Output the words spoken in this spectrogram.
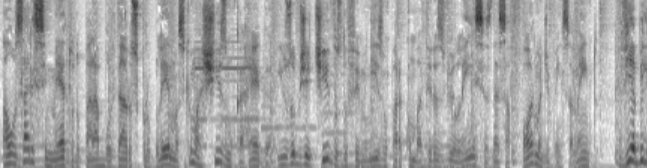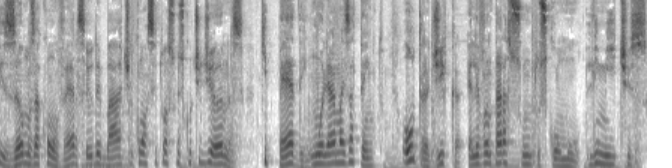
Ao usar esse método para abordar os problemas que o machismo carrega e os objetivos do feminismo para combater as violências dessa forma de pensamento, viabilizamos a conversa e o debate com as situações cotidianas, que pedem um olhar mais atento. Outra dica é levantar assuntos como limites,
